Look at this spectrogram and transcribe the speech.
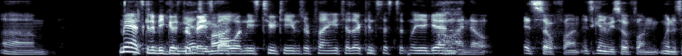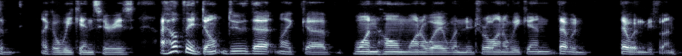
Um, Man, it's going to be good for baseball tomorrow... when these two teams are playing each other consistently again. Oh, I know it's so fun. It's going to be so fun when it's a like a weekend series. I hope they don't do that like uh, one home, one away, one neutral on a weekend. That would that wouldn't be fun.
